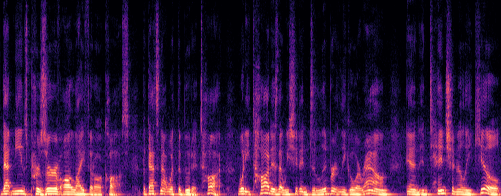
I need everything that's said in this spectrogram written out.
that means preserve all life at all costs. But that's not what the Buddha taught. What he taught is that we shouldn't deliberately go around and intentionally kill,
